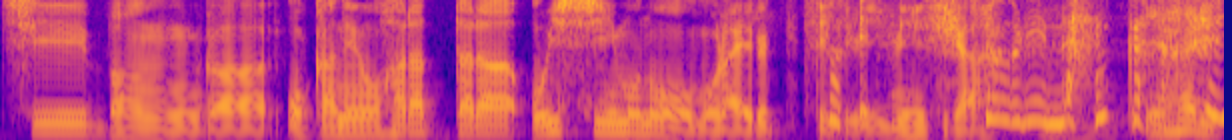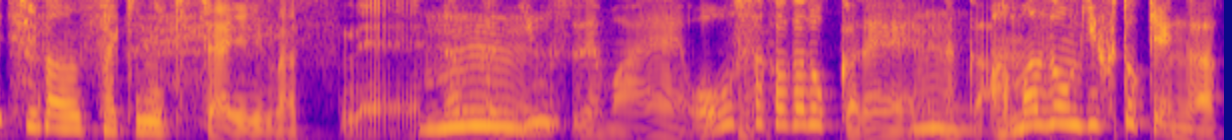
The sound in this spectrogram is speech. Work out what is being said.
一番がお金を払ったら美味しいものをもらえるっていうイメージが、それなんかやはり一番先に来ちゃいますね。なんかニュースで前、大阪かどっかで、うん。なんかアマゾンギフト券が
